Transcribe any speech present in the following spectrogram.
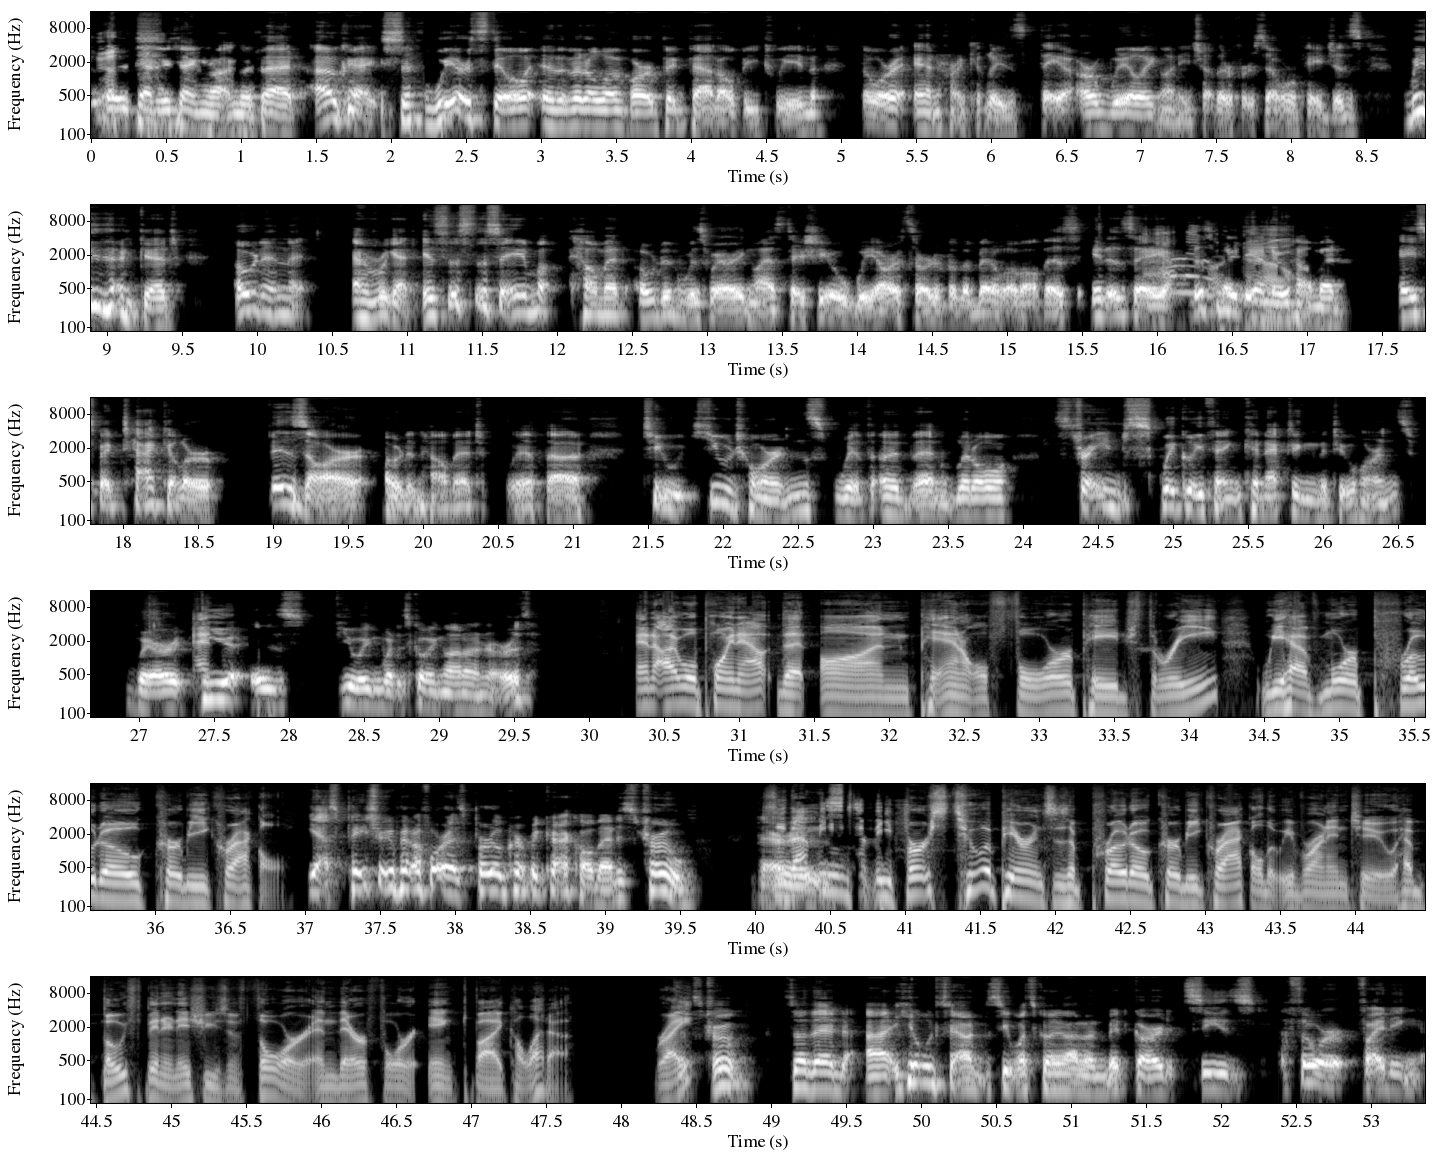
there's anything wrong with that. Okay, so we are still in the middle of our big battle between Thor and Hercules. They are wailing on each other for several pages. We then get Odin I forget, is this the same helmet Odin was wearing last issue? We are sort of in the middle of all this. It is a, this may be a new helmet, a spectacular, bizarre Odin helmet with uh, two huge horns with a then little strange squiggly thing connecting the two horns, where he and, is viewing what is going on on Earth. And I will point out that on panel four, page three, we have more proto Kirby Crackle. Yes, page three, panel four has proto Kirby Crackle. That is true. There so that is. means that the first two appearances of Proto Kirby Crackle that we've run into have both been in issues of Thor and therefore inked by Colletta, right? That's true. So then uh, he looks down to see what's going on on Midgard, sees Thor fighting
